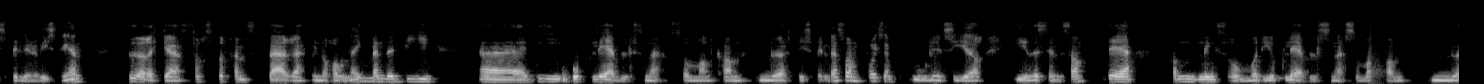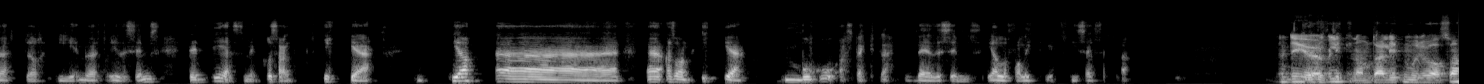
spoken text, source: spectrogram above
spill i undervisningen, bør ikke først og fremst være underholdning, men det er de eh, de opplevelsene som man kan møte i spillet. Som f.eks. Molin sier i The Simpsons. Det handlingsrom og de opplevelsene som man møter i, møter i The Sims, det er det som er interessant. Ikke ja, eh, eh, altså ikke moroaspektet ved The Sims. I alle fall ikke i seg selv. Men det gjør vel ikke noe om det er litt moro også?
